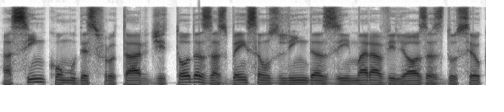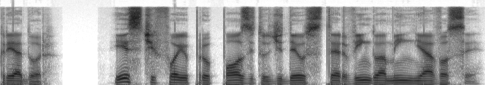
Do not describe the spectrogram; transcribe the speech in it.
assim como desfrutar de todas as bênçãos lindas e maravilhosas do seu Criador. Este foi o propósito de Deus ter vindo a mim e a você.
